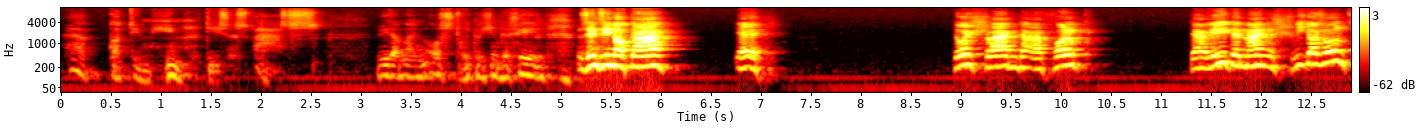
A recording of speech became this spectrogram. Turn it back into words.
Herrgott im Himmel, dieses Aas. Wieder meinen ausdrücklichen Befehl. Sind Sie noch da? Äh, durchschlagender Erfolg der Rede meines Schwiegersohns?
